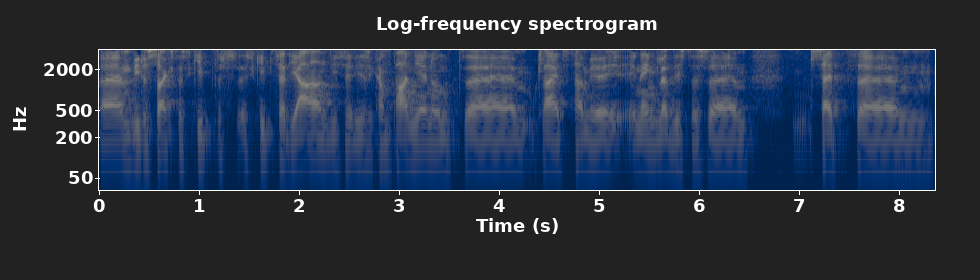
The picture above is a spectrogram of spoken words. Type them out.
ähm, wie du sagst, es gibt, es, es gibt seit Jahren diese, diese Kampagnen und ähm, klar, jetzt haben wir in England ist das ähm, seit, ähm,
